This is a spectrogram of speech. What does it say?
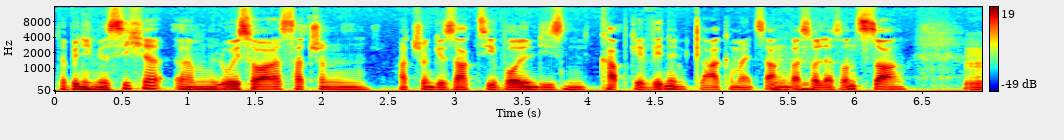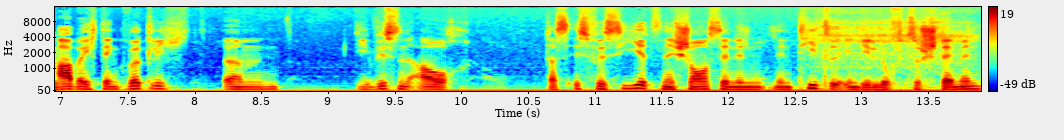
Da bin ich mir sicher. Ähm, Luis Suarez hat schon, hat schon gesagt, sie wollen diesen Cup gewinnen. Klar kann man jetzt sagen, mhm. was soll er sonst sagen. Mhm. Aber ich denke wirklich, ähm, die wissen auch, das ist für sie jetzt eine Chance, einen, einen Titel in die Luft zu stemmen.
